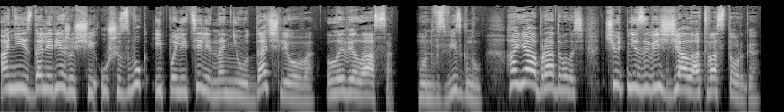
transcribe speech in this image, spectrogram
они издали режущий уши звук и полетели на неудачливого лавеласа. Он взвизгнул, а я обрадовалась, чуть не завизжала от восторга.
